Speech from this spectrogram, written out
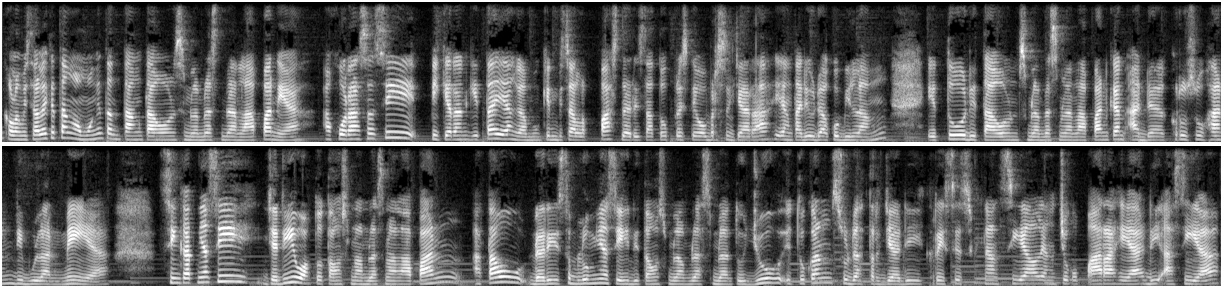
kalau misalnya kita ngomongin tentang tahun 1998 ya, aku rasa sih pikiran kita ya nggak mungkin bisa lepas dari satu peristiwa bersejarah yang tadi udah aku bilang, itu di tahun 1998 kan ada kerusuhan di bulan Mei ya. Singkatnya sih, jadi waktu tahun 1998 atau dari sebelumnya sih di tahun 1997 itu kan sudah terjadi krisis finansial yang cukup parah ya di Asia,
